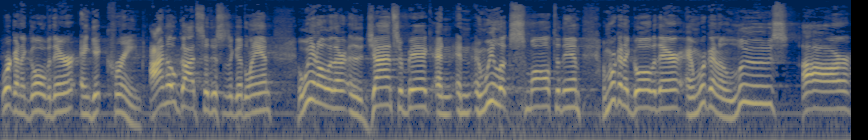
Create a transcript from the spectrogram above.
We're going to go over there and get creamed. I know God said this is a good land. And we went over there, and the giants are big, and, and, and we look small to them. And we're going to go over there, and we're going to lose our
